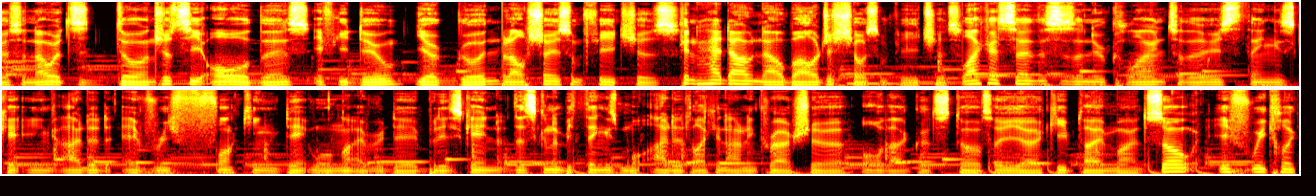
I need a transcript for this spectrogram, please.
Okay, so now it's done. You should see all of this. If you do, you're good. But I'll show you some features. You can head out now, but I'll just show some features. Like I said, this is a new client, so there is things getting added every fucking day. Well, not every day, but it's getting... There's gonna be things more added, like an anti-crasher, all that good stuff. So yeah, keep that in mind. So if we click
